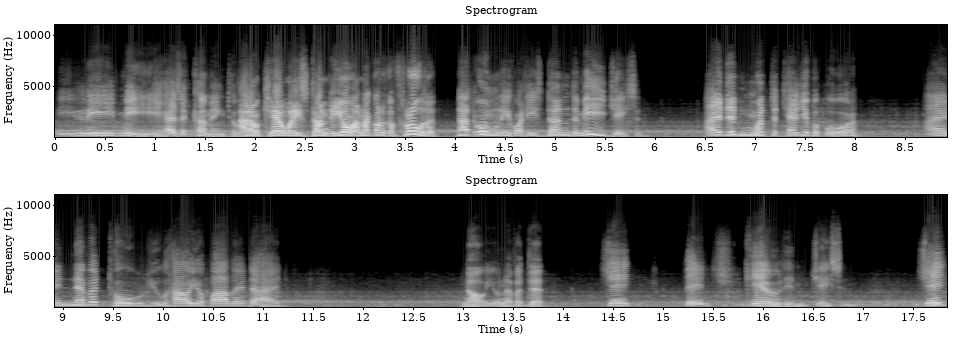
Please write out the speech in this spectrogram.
Believe me, he has it coming to him. I don't care what he's done to you. I'm not going to go through with it. Not only what he's done to me, Jason. I didn't want to tell you before. I never told you how your father died. No, you never did. Jake Finch killed him, Jason. Jake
